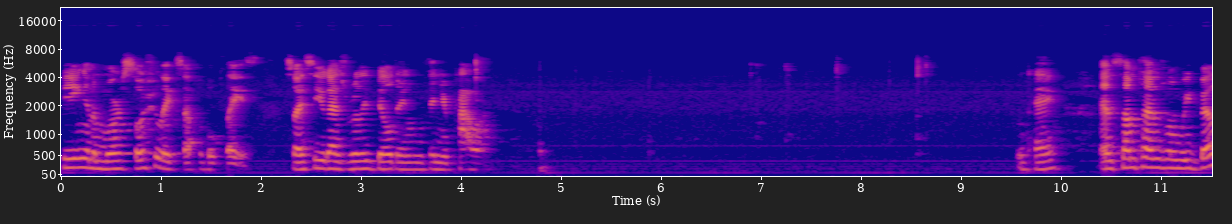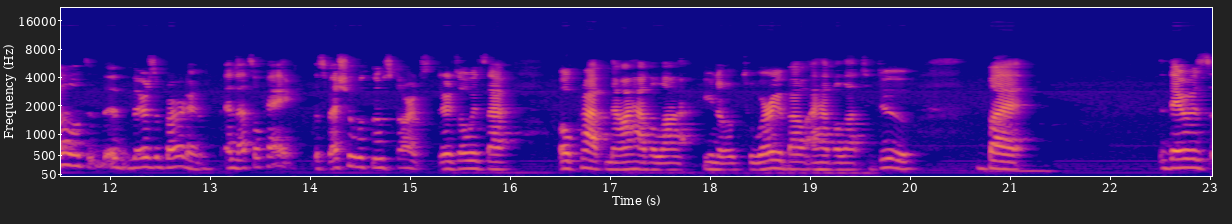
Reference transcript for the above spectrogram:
being in a more socially acceptable place. So I see you guys really building within your power. Okay? And sometimes when we build, there's a burden, and that's okay. Especially with new starts, there's always that, oh crap, now I have a lot, you know, to worry about. I have a lot to do. But there was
